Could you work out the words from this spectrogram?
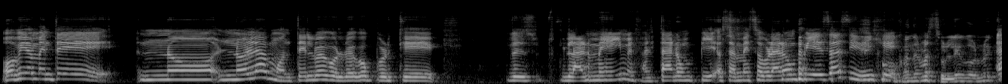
Obviamente no, no la monté luego, luego porque pues la armé y me faltaron piezas, o sea, me sobraron piezas y dije, Como cuando armas tu Lego, ¿no? ¿Qué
